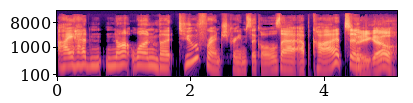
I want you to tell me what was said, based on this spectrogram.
I had not one but two French creamsicles at Epcot. And There you go.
